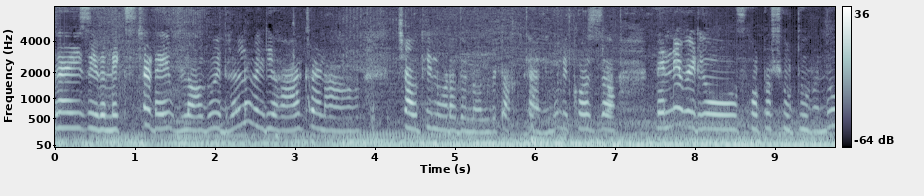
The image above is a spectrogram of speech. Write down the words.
ಗೈಸ್ ಇದು ನೆಕ್ಸ್ಟ್ ಡೇ ವ್ಲಾಗು ಇದರಲ್ಲೇ ವಿಡಿಯೋ ಹಾಕೋಣ ಚೌಟ್ರಿ ನೋಡೋದನ್ನು ಅಂದ್ಬಿಟ್ಟು ಹಾಕ್ತಾ ಇದ್ದೀನಿ ಬಿಕಾಸ್ ನಿನ್ನೆ ವಿಡಿಯೋ ಫೋಟೋ ಶೂಟು ಬಂದು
